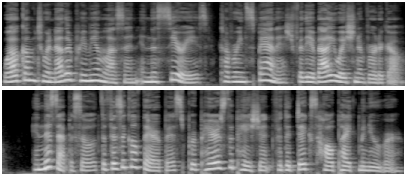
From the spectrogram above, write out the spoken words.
Welcome to another premium lesson in this series covering Spanish for the evaluation of vertigo. In this episode, the physical therapist prepares the patient for the Dix Hallpike maneuver.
